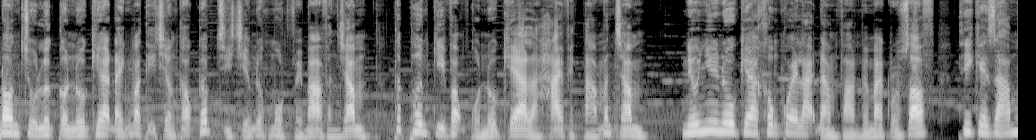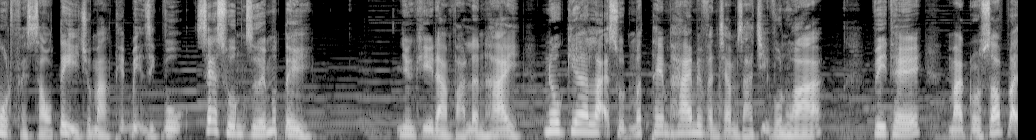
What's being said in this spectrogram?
đòn chủ lực của Nokia đánh vào thị trường cao cấp chỉ chiếm được 1,3%, thấp hơn kỳ vọng của Nokia là 2,8%. Nếu như Nokia không quay lại đàm phán với Microsoft, thì cái giá 1,6 tỷ cho mảng thiết bị dịch vụ sẽ xuống dưới 1 tỷ. Nhưng khi đàm phán lần 2, Nokia lại sụt mất thêm 20% giá trị vốn hóa. Vì thế, Microsoft lại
